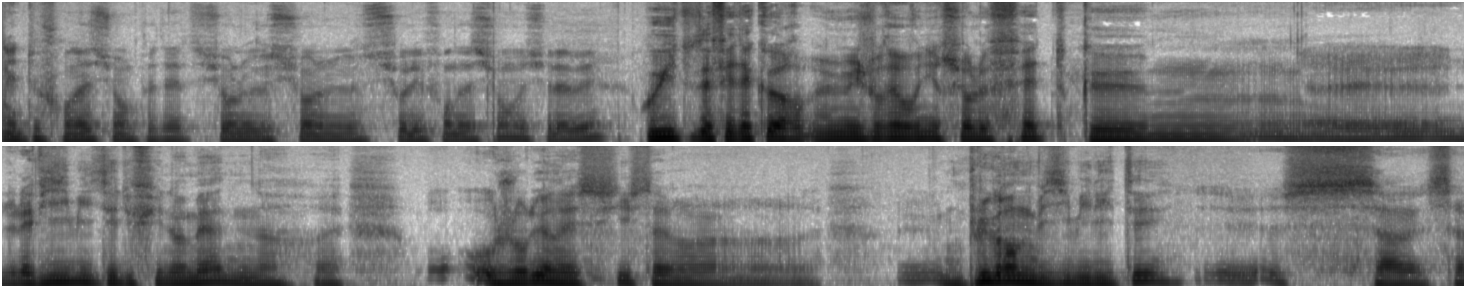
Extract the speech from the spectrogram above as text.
Et de fondations, peut-être. Sur, le, sur, sur les fondations, monsieur Labbé? Oui, tout à fait d'accord. Mais je voudrais revenir sur le fait que euh, de la visibilité du phénomène. Euh, aujourd'hui, on assiste à une plus grande visibilité. Euh, ça, ça,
